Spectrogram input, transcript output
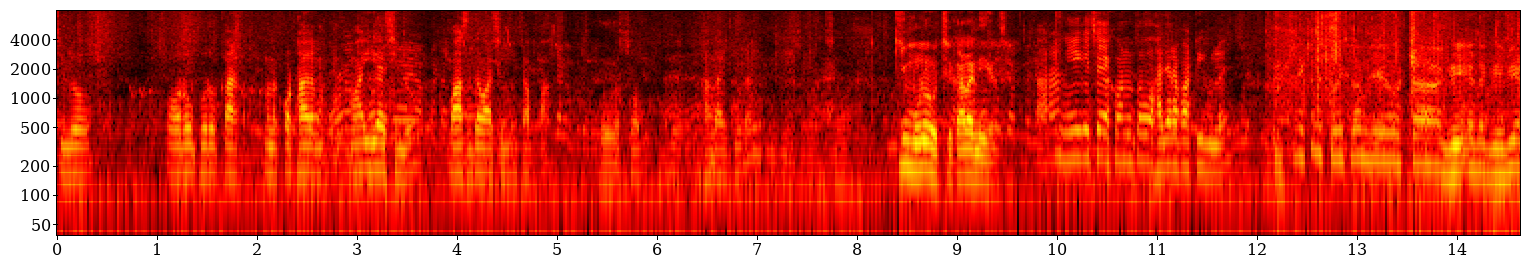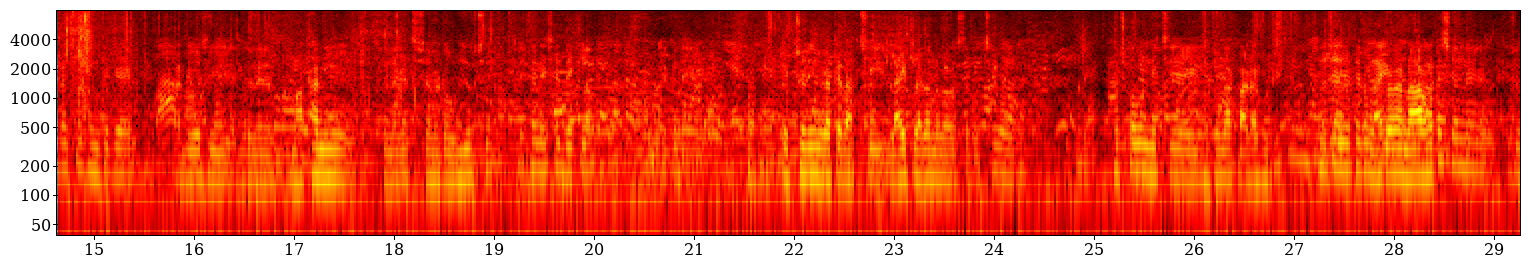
ছিল ওর উপরে কাঠ মানে কঠা মাইয়া ছিল বাস দেওয়া ছিল চাপা। সব ভাঙাই পুরাই কি মনে হচ্ছে? কারা নিয়ে গেছে? কারা নিয়ে গেছে এখন তো হাজারা পার্টিগুলোয় এখানে শুনেছিলাম যে একটা গ্রে- একটা গ্রেভিয়ার আছে ওখান থেকে আদিবাসী মাথা নিয়ে চলে গেছে সেরকম একটা অভিযোগ ছিল। এখানে এসে দেখলাম আমরা এখানে পেট্রোলিং রাতে রাখছি লাইট লাগানোর ব্যবস্থা করছি এবং মানে খোঁজখবর নিচ্ছি এই ঘটনা কারা ঘটে। ফিউচার যাতে এরকম ঘটনা না ঘটে সেখানে কিছু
